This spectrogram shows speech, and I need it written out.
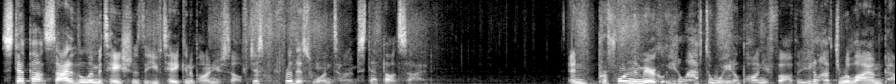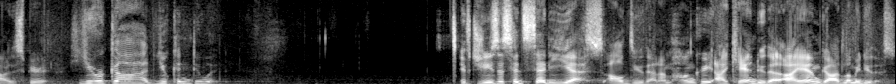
Step outside of the limitations that you've taken upon yourself, just for this one time. Step outside and perform the miracle. You don't have to wait upon your Father. You don't have to rely on the power of the Spirit. You're God. You can do it. If Jesus had said, Yes, I'll do that. I'm hungry. I can do that. I am God. Let me do this.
